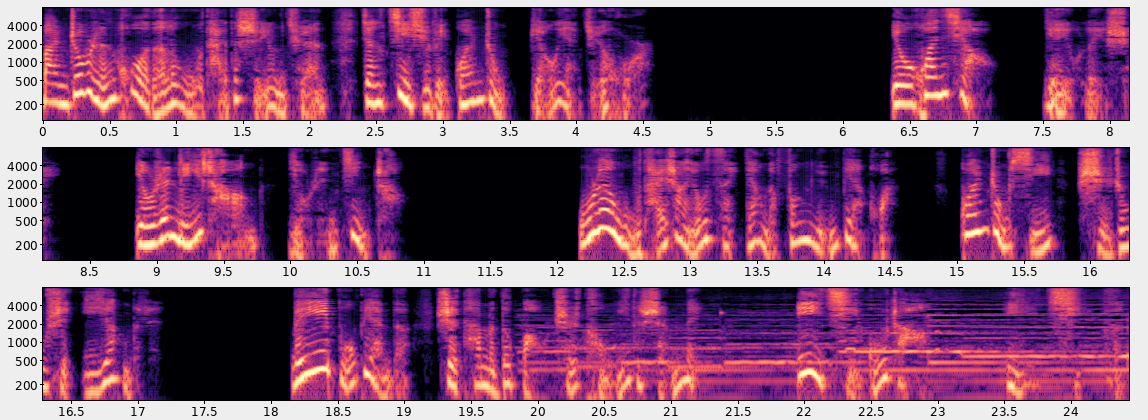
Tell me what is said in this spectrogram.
满洲人获得了舞台的使用权，将继续为观众表演绝活儿。有欢笑，也有泪水；有人离场，有人进场。无论舞台上有怎样的风云变幻，观众席始终是一样的人。唯一不变的是，他们都保持统一的审美，一起鼓掌，一起愤怒。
